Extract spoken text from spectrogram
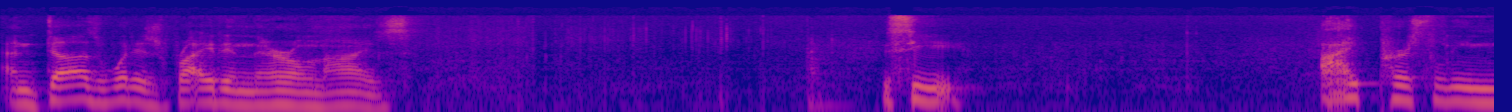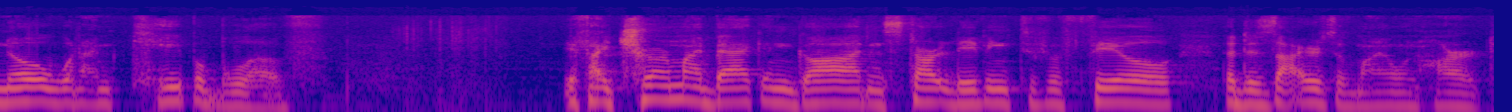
and does what is right in their own eyes. You see, I personally know what I'm capable of if I turn my back on God and start living to fulfill the desires of my own heart.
